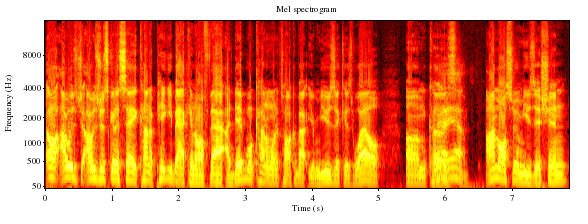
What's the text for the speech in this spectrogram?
Oh, I was I was just gonna say, kind of piggybacking off that. I did want kind of want to talk about your music as well, um, because Yeah, yeah. I'm also a musician.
